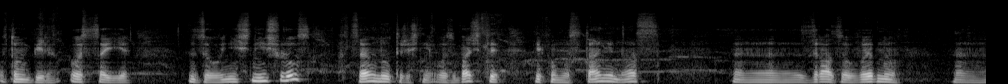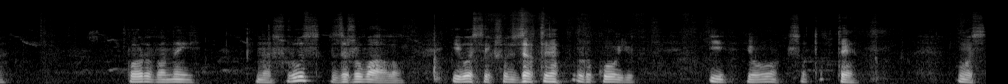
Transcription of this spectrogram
автомобіля. Ось це є зовнішній шрус, це внутрішній. Ось бачите, в якому стані нас зразу видно е, порваний наш шрус зажувало. І ось якщо взяти рукою і його шатати, ось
